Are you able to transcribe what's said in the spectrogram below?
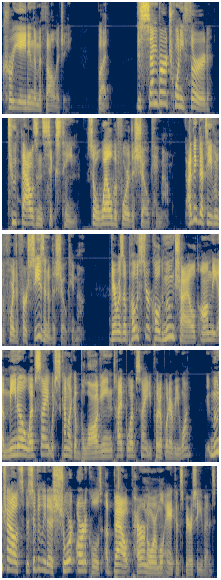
creating the mythology. But December 23rd, 2016, so well before the show came out. I think that's even before the first season of the show came out. There was a poster called Moonchild on the Amino website, which is kind of like a blogging type website. You put up whatever you want. Moonchild specifically does short articles about paranormal and conspiracy events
